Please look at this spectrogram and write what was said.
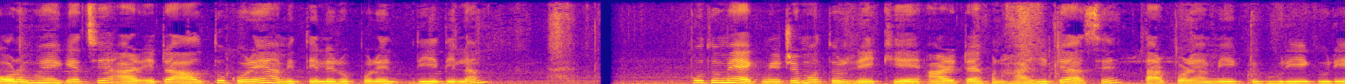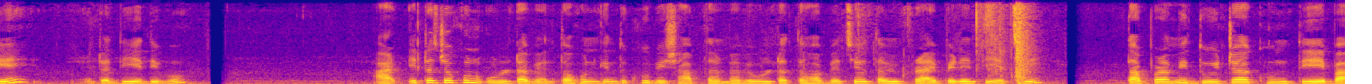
গরম হয়ে গেছে, আর এটা আলতো করে আমি তেলের উপরে দিয়ে দিলাম। প্রথমে এক মিনিটের মতো রেখে, আর এটা এখন হাই হিটে আছে, তারপরে আমি একটু ঘুরিয়ে ঘুরিয়ে এটা দিয়ে দিব। আর এটা যখন উল্টাবেন তখন কিন্তু খুবই সাবধানভাবে উল্টাতে হবে, যেহেতু আমি ফ্রাই প্যানে দিয়েছি। তারপর আমি দুইটা খুন্তি বা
